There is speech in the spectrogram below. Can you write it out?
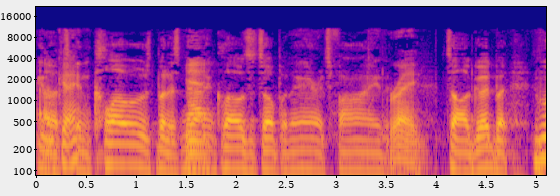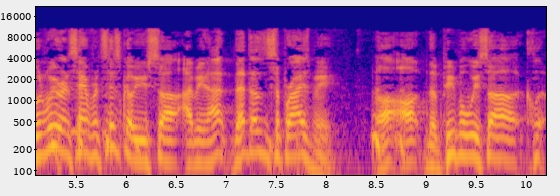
you know Okay. it's enclosed, but it's not Yeah. enclosed. It's open air. It's fine. Right. It's all good. But when we were in San Francisco, you saw. I mean, I, that doesn't surprise me. All, all, the people we saw cl-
